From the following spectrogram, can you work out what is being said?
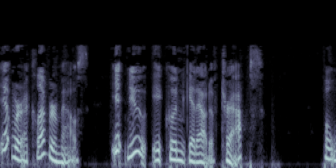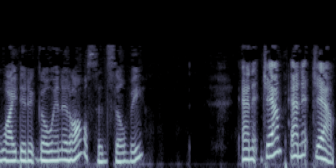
"It were a clever Mouse. It knew it couldn't get out of traps." "But why did it go in at all?" said Sylvie. "And it jamp and it jamp,"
